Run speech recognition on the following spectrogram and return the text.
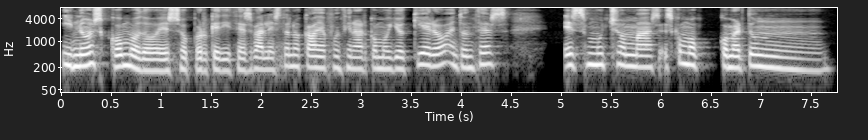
Y no es cómodo eso, porque dices, vale, esto no acaba de funcionar como yo quiero, entonces es mucho más, es como comerte un,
